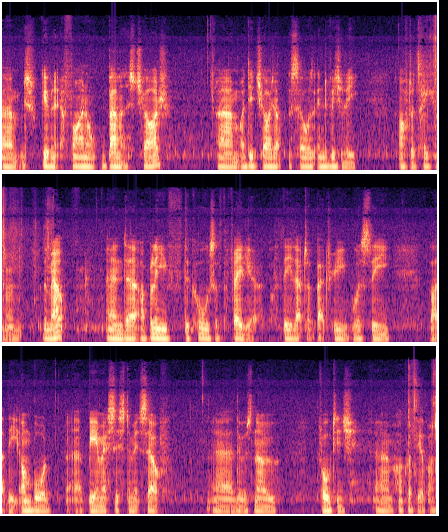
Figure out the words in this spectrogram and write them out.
um, just giving it a final balanced charge. Um, I did charge up the cells individually after taking them, them out and uh, I believe the cause of the failure of the laptop battery was the like the onboard uh, BMS system itself. Uh, there was no voltage. Um, I'll grab the other one.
